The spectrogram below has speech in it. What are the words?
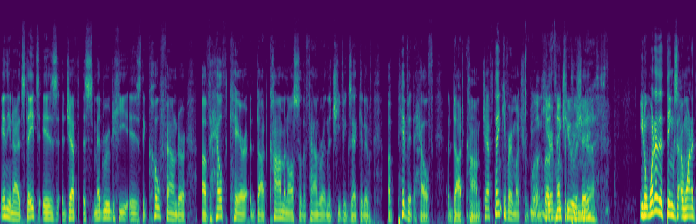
in the United States is Jeff Smedsrud. He is the co founder of healthcare.com and also the founder and the chief executive of pivothealth.com. Jeff, thank you very much for being well, here. Well, thank much you. And, uh, you know, one of the things I wanted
